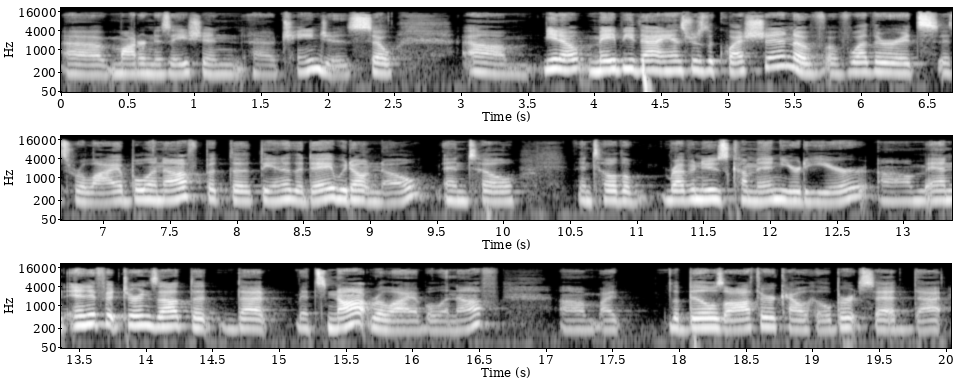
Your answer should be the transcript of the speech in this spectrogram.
uh, modernization uh, changes. So. Um, you know, maybe that answers the question of, of whether it's it's reliable enough. But the, at the end of the day, we don't know until until the revenues come in year to year. Um, and, and if it turns out that, that it's not reliable enough, um, I, the bill's author, Kyle Hilbert, said that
